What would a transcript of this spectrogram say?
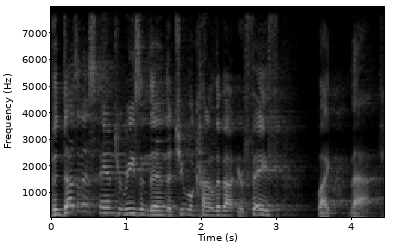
then doesn't it stand to reason then that you will kind of live out your faith like that?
